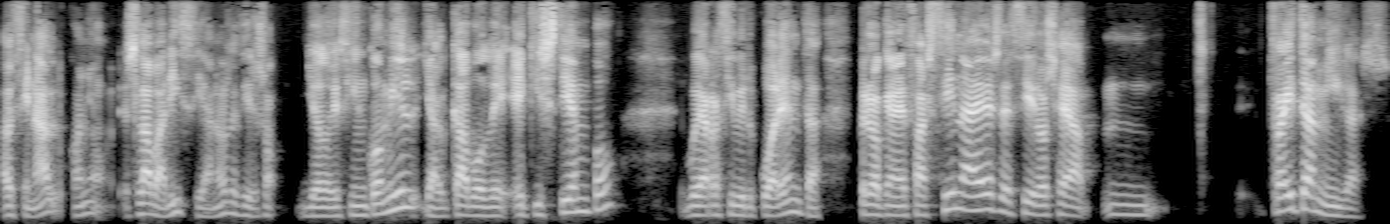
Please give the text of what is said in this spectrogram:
al final, coño, es la avaricia, ¿no? Es decir, yo doy 5.000 y al cabo de X tiempo voy a recibir 40. Pero lo que me fascina es decir, o sea, mmm, tráete amigas.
